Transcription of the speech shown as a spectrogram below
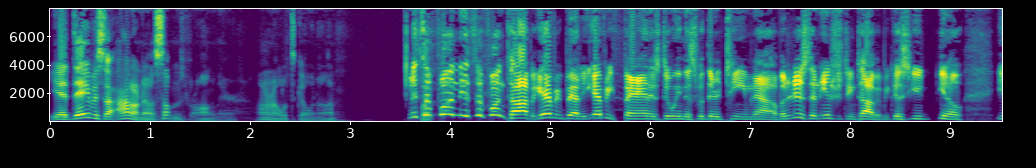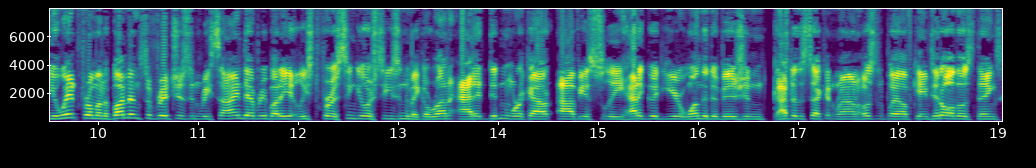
Yeah, Davis, I, I don't know. Something's wrong there. I don't know what's going on. It's a fun it's a fun topic. Everybody, every fan is doing this with their team now, but it is an interesting topic because you you know you went from an abundance of riches and resigned everybody at least for a singular season to make a run at it. Didn't work out, obviously. Had a good year, won the division, got to the second round, hosted a playoff game, did all those things.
